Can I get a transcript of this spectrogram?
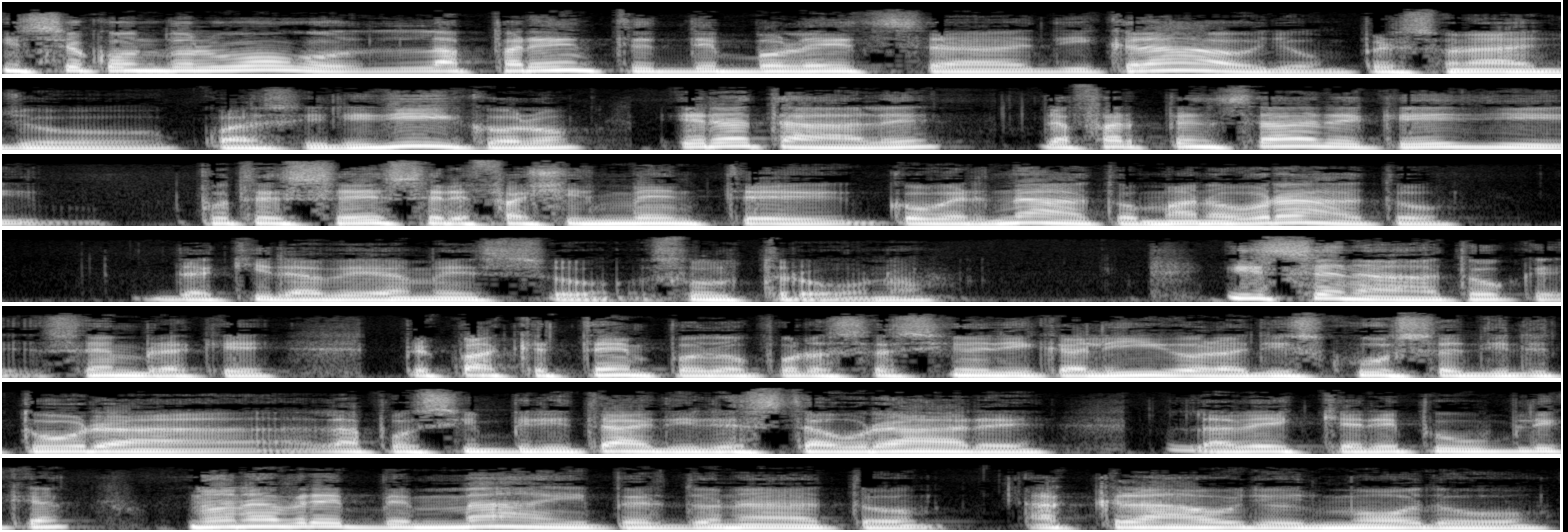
In secondo luogo, l'apparente debolezza di Claudio, un personaggio quasi ridicolo, era tale da far pensare che egli potesse essere facilmente governato, manovrato da chi l'aveva messo sul trono. Il Senato, che sembra che per qualche tempo dopo l'assassinio di Caligola discusse addirittura la possibilità di restaurare la vecchia Repubblica, non avrebbe mai perdonato a Claudio il modo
